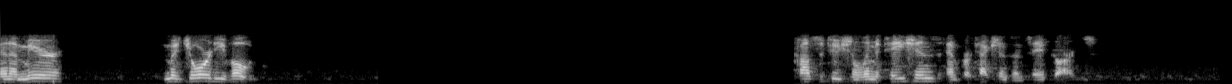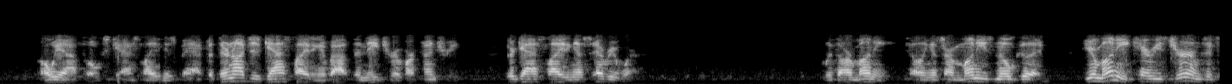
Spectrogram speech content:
and a mere majority vote constitutional limitations and protections and safeguards. Oh, yeah, folks, gaslighting is bad. But they're not just gaslighting about the nature of our country, they're gaslighting us everywhere with our money, telling us our money's no good. Your money carries germs, it's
